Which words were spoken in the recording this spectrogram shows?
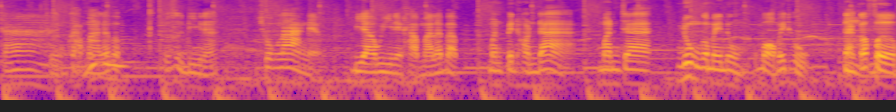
ใช่ผมขับมาแล้วแบบรู้สึกดีนะ ช่วงล่างเนี่ย BRV เนี่ยขับมาแล้วแบบมันเป็น Honda มันจะนุ่มก็ไม่นุ่มบอกไม่ถูก แต่ก็เฟิร์ม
